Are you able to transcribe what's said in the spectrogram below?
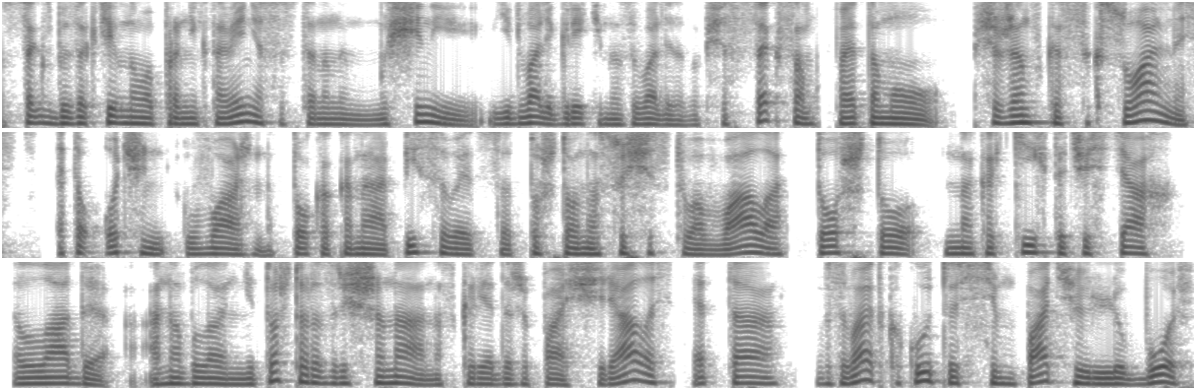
Секс без активного проникновения со стороны мужчины едва ли греки называли вообще сексом, поэтому Вообще женская сексуальность – это очень важно. То, как она описывается, то, что она существовала, то, что на каких-то частях Лады она была не то что разрешена, она скорее даже поощрялась. Это вызывает какую-то симпатию, любовь,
